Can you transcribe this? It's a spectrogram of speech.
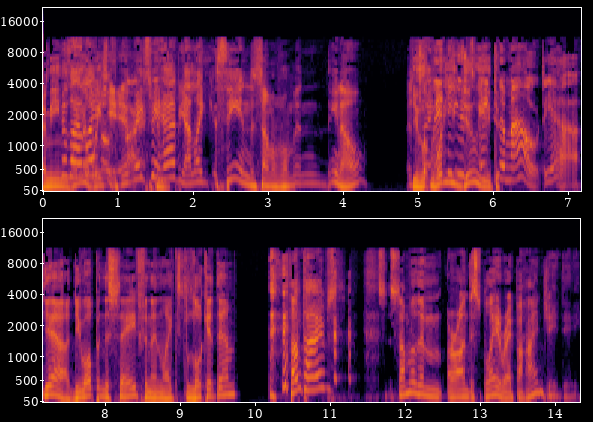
I mean, Because I what are you like it. It makes me happy. I like seeing some of them, and you know, You lo- Maybe what do you, do? You Take do, them out. Yeah. yeah. Do you open the safe and then like look at them? sometimes. Some of them are on display right behind JD.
